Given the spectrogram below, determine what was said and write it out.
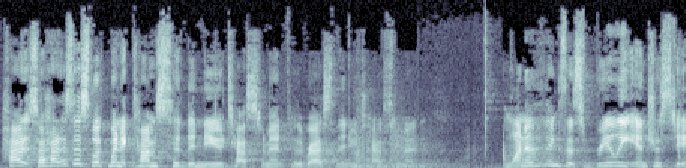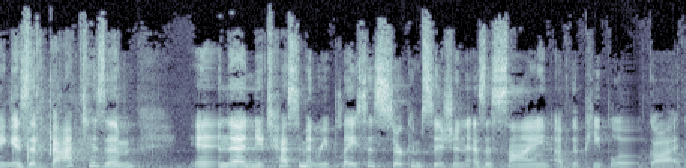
how, so, how does this look when it comes to the New Testament, for the rest of the New Testament? One of the things that's really interesting is that baptism in the New Testament replaces circumcision as a sign of the people of God.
